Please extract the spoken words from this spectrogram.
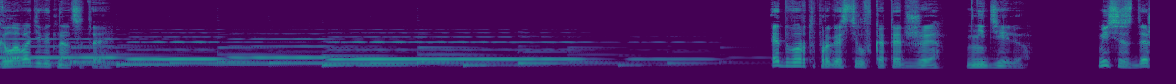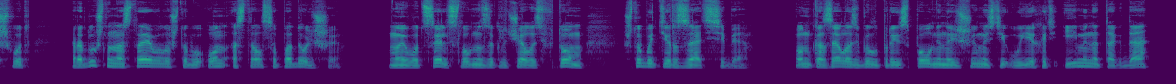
Глава 19 Эдвард прогостил в коттедже неделю. Миссис Дэшвуд радушно настаивала, чтобы он остался подольше. Но его цель словно заключалась в том, чтобы терзать себя. Он, казалось, был преисполнен решимости уехать именно тогда,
